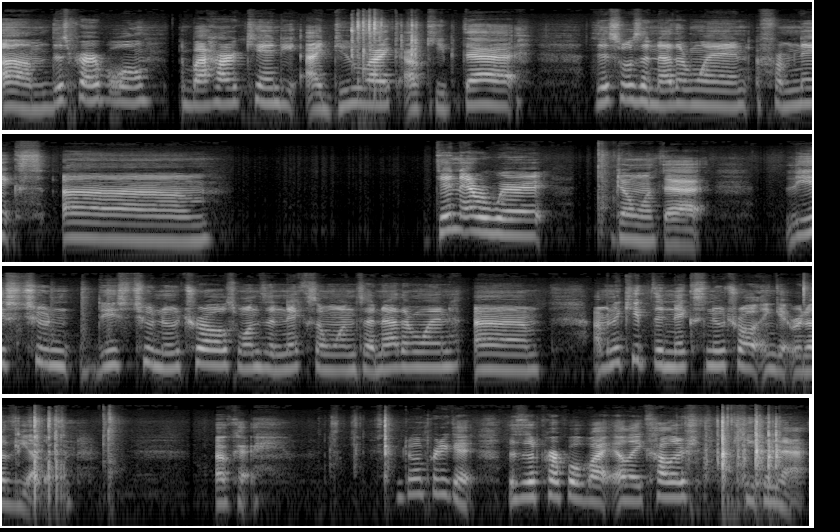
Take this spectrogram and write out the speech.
Um, this purple by Hard Candy, I do like. I'll keep that. This was another one from NYX. Um, didn't ever wear it. Don't want that. These two these two neutrals, one's a NYX and one's another one. Um, I'm going to keep the NYX neutral and get rid of the other one. Okay. I'm doing pretty good. This is a purple by LA Colors. Keeping that.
